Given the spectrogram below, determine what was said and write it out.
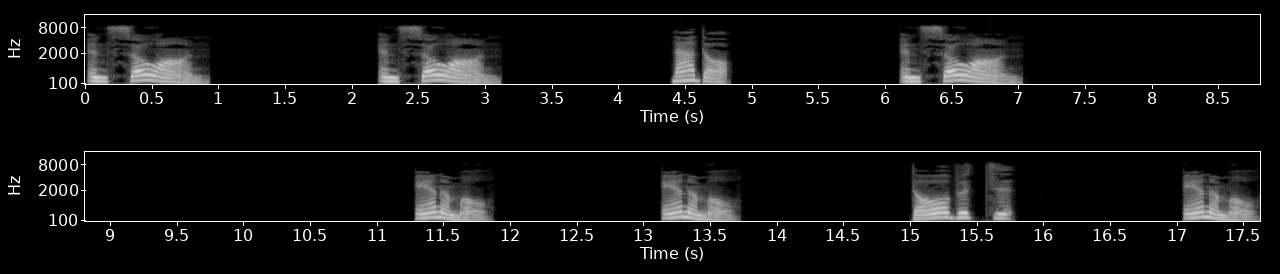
and so on and so on など and so on animal animal 動物 animal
